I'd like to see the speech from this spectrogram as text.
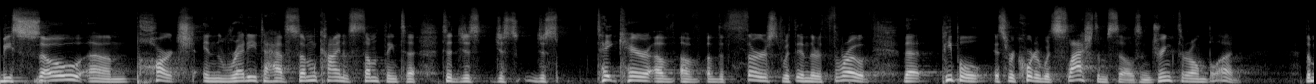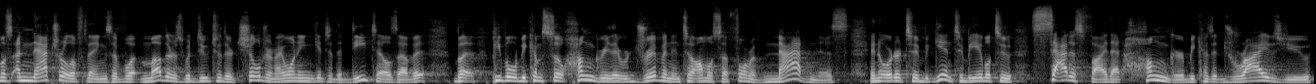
be so um, parched and ready to have some kind of something to, to just, just, just take care of, of, of, the thirst within their throat that people, it's recorded, would slash themselves and drink their own blood. The most unnatural of things of what mothers would do to their children. I won't even get to the details of it, but people would become so hungry they were driven into almost a form of madness in order to begin to be able to satisfy that hunger because it drives you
